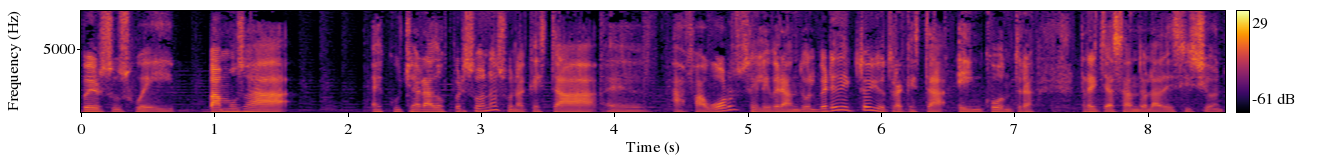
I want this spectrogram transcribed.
versus Wade. Vamos a, escuchar a dos personas, una que está eh, a favor, celebrando el veredicto, y otra que está en contra, rechazando la decisión.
